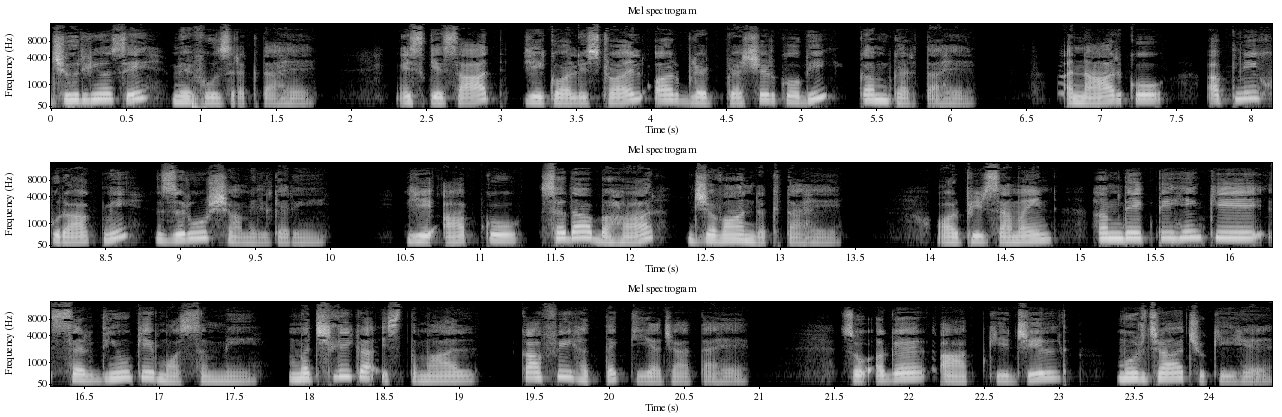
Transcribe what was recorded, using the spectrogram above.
جھریوں سے محفوظ رکھتا ہے۔ اس کے ساتھ یہ کولیسٹرائل اور بلڈ پریشر کو بھی کم کرتا ہے۔ انار کو اپنی خوراک میں ضرور شامل کریں۔ یہ آپ کو سدا بہار جوان رکھتا ہے۔ اور پھر سامعین، ہم دیکھتے ہیں کہ سردیوں کے موسم میں مچھلی کا استعمال کافی حد تک کیا جاتا ہے۔ سو اگر آپ کی جلد مرجھا چکی ہے،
